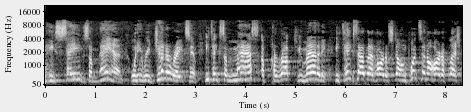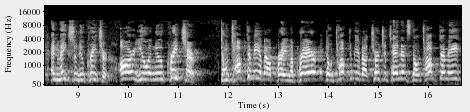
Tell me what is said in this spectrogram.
he saves a man, when he regenerates him, he takes a mass of corrupt humanity. He takes out that heart of stone, puts in a heart of flesh, and makes a new creature. Are you a new creature? Don't talk to me about praying a prayer. Don't talk to me about church attendance. Don't talk to me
